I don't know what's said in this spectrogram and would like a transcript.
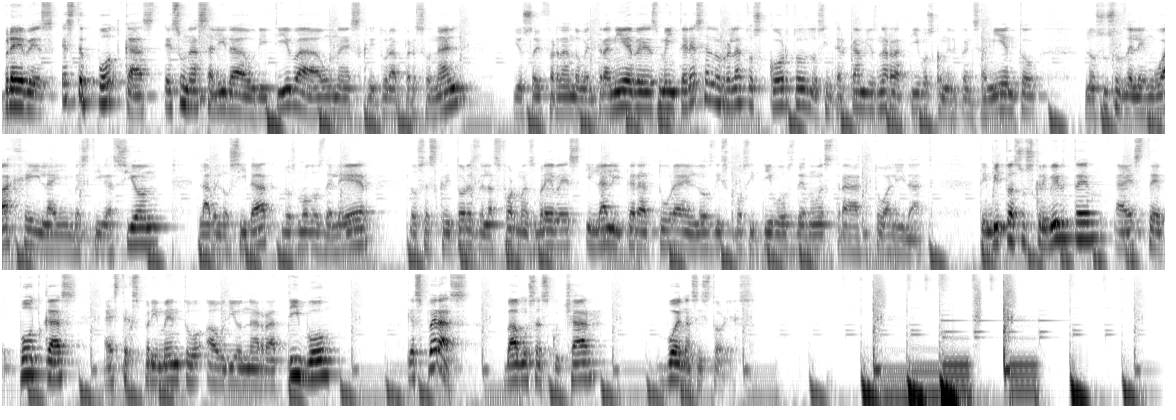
Breves, este podcast es una salida auditiva a una escritura personal. Yo soy Fernando Beltrán Nieves, me interesan los relatos cortos, los intercambios narrativos con el pensamiento, los usos del lenguaje y la investigación, la velocidad, los modos de leer, los escritores de las formas breves y la literatura en los dispositivos de nuestra actualidad. Te invito a suscribirte a este podcast, a este experimento audionarrativo. ¿Qué esperas? Vamos a escuchar buenas historias.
